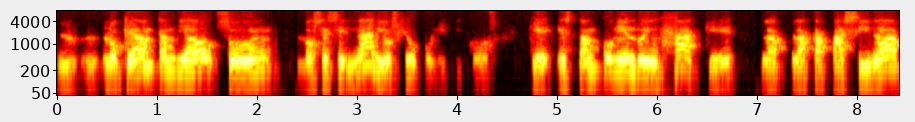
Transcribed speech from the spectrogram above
Lo que han cambiado son los escenarios geopolíticos que están poniendo en jaque la, capacidad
